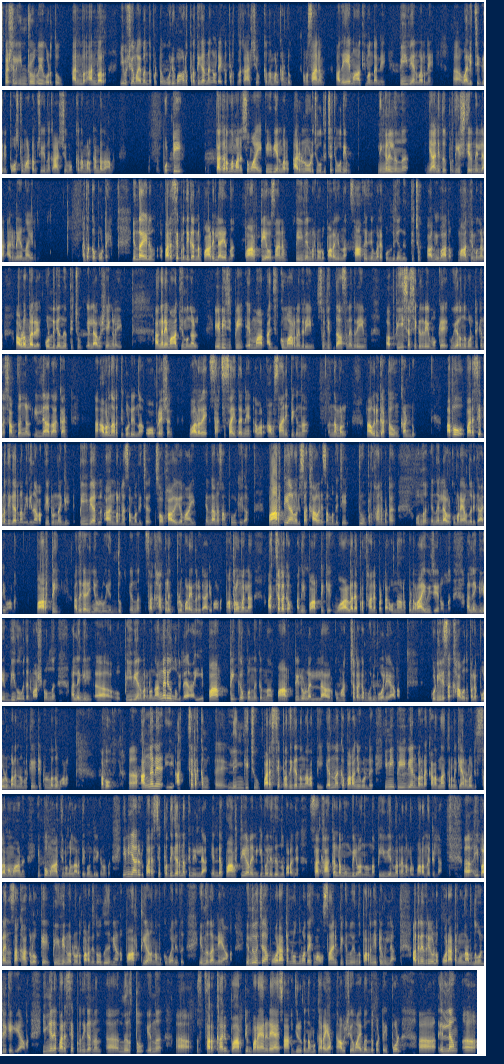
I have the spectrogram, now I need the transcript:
സ്പെഷ്യൽ ഇന്റർവ്യൂ കൊടുത്തു. അൻവർ അൻവർ ഈ വിഷയവുമായി ബന്ധപ്പെട്ട് ഒരുപാട് പ്രതികരണങ്ങൾ രേഖപ്പെടുത്തുന്ന കാഴ്ചയൊക്കെ നമ്മൾ കണ്ടു. അവസാനം അതേ മാധ്യമം തന്നെ പി വി അൻവറിനെ വലിച്ചു കീറി പോസ്റ്റ്മോർട്ടം ചെയ്യുന്ന കാഴ്ചയും ഒക്കെ നമ്മൾ കണ്ടതാണ്. പൊട്ടി തകർന്ന മനസ്സുമായി പി വി അൻവർ അരുണോട് ചോദിച്ച ചോദ്യം നിങ്ങളിൽ നിന്ന് ഞാനിത് പ്രതീക്ഷിച്ചിരുന്നില്ല അരുണേ എന്നായിരുന്നു. അതൊക്കെ പോട്ടെ. എന്തായാലും പരസ്യ പ്രതികരണം പാടില്ല എന്ന് പാർട്ടി അവസാനം പി. വി. അൻവറിനോട് പറയുന്ന സാഹചര്യം വരെ കൊണ്ടുചെന്ന് എത്തിച്ചു ആ വിവാദം. മാധ്യമങ്ങൾ അവിടം വരെ കൊണ്ടുചെന്ന് എത്തിച്ചു എല്ലാ വിഷയങ്ങളെയും. അങ്ങനെ മാധ്യമങ്ങൾ A D G P M R Ajith കുമാറിനെതിരെയും Sujith ദാസിനെതിരെയും പി ശശിക്കെതിരെയും ഒക്കെ ഉയർന്നുകൊണ്ടിരിക്കുന്ന ശബ്ദങ്ങൾ ഇല്ലാതാക്കാൻ അവർ നടത്തിക്കൊണ്ടിരുന്ന ഓപ്പറേഷൻ വളരെ സക്സസ് ആയി തന്നെ അവർ അവസാനിപ്പിക്കുന്ന നമ്മൾ ആ ഒരു ഘട്ടവും കണ്ടു. അപ്പോൾ പരസ്യ പ്രതികരണം ഇനി നടത്തിയിട്ടുണ്ടെങ്കിൽ പി വി അൻവറിനെ സംബന്ധിച്ച് സ്വാഭാവികമായും എന്താണ് സംഭവിക്കുക? പാർട്ടിയാണ് ഒരു സഖാവിനെ സംബന്ധിച്ച് ഏറ്റവും പ്രധാനപ്പെട്ട ഒന്ന് എന്ന് എല്ലാവർക്കും അറിയാവുന്ന ഒരു കാര്യമാണ്. പാർട്ടി അത് കഴിഞ്ഞുള്ളൂ എന്തും എന്ന് സഖാക്കൾ എപ്പോഴും പറയുന്ന ഒരു കാര്യമാണ്. മാത്രവുമല്ല അച്ചടക്കം അത് ഈ പാർട്ടിക്ക് വളരെ പ്രധാനപ്പെട്ട ഒന്നാണ്. പിണറായി വിജയൻ ഒന്ന് അല്ലെങ്കിൽ എം വി ഗോവിന്ദൻ മാഷിനൊന്ന് അല്ലെങ്കിൽ പി വി അൻവറിനൊന്ന് അങ്ങനെയൊന്നുമില്ല. ഈ പാർട്ടിക്കൊപ്പം നിൽക്കുന്ന പാർട്ടിയിലുള്ള എല്ലാവർക്കും അച്ചടക്കം ഒരുപോലെയാണ്. കൊടിയേരി സഖാവ് പലപ്പോഴും പറഞ്ഞ് നമ്മൾ കേട്ടിട്ടുള്ളതുമാണ്. അപ്പോൾ അങ്ങനെ ഈ അച്ചടക്കം ലംഘിച്ചു പരസ്യ പ്രതികരണം നടത്തി എന്നൊക്കെ പറഞ്ഞുകൊണ്ട് ഇനി പി വി അൻവറിനെ കടന്നാക്രമിക്കാനുള്ള ഒരു ശ്രമമാണ് ഇപ്പോൾ മാധ്യമങ്ങൾ നടത്തിക്കൊണ്ടിരിക്കുന്നത്. ഇനി ഞാനൊരു പരസ്യ പ്രതികരണത്തിനില്ല. എന്റെ പാർട്ടിയാണ് എനിക്ക് വലുതെന്ന് പറഞ്ഞ് സഖാക്കളുടെ മുമ്പിൽ വന്നു നിന്ന പി വി അൻവറിനെ നമ്മൾ മറന്നിട്ടില്ല. ഈ പറയുന്ന സഖാക്കളൊക്കെ പി വി അൻവറിനോട് പറഞ്ഞത് അത് തന്നെയാണ്. പാർട്ടിയാണ് നമുക്ക് വലുത് എന്ന് തന്നെയാണ്. എന്ന് വെച്ചാൽ ആ പോരാട്ടങ്ങളൊന്നും അദ്ദേഹം അവസാനിപ്പിക്കുന്നു എന്ന് പറഞ്ഞിട്ടുമില്ല. അതിനെതിരെയുള്ള പോരാട്ടങ്ങൾ നടന്നുകൊണ്ടിരിക്കുകയാണ്. ഇങ്ങനെ പരസ്യ പ്രതികരണം നിർത്തൂ എന്ന് സർക്കാരും പാർട്ടിയും പറയാനിടയായ സാഹചര്യമൊക്കെ നമുക്കറിയാം. ആ വിഷയവുമായി ബന്ധപ്പെട്ട് ഇപ്പോൾ എല്ലാം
